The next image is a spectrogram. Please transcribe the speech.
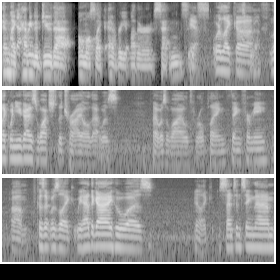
And like Yeah. having to do that almost like every other sentence. Yeah. Or like uh, like when you guys watched the trial, that was that was a wild role playing thing for me. Um, because it was like we had the guy who was you know, like sentencing them,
